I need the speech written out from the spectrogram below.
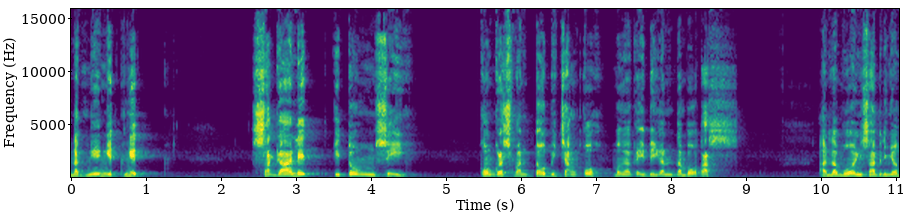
nagngingit-ngit sa galit itong si Congressman Toby Chanko, mga kaibigan ng botas. Alam mo ang sabi ninyo?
